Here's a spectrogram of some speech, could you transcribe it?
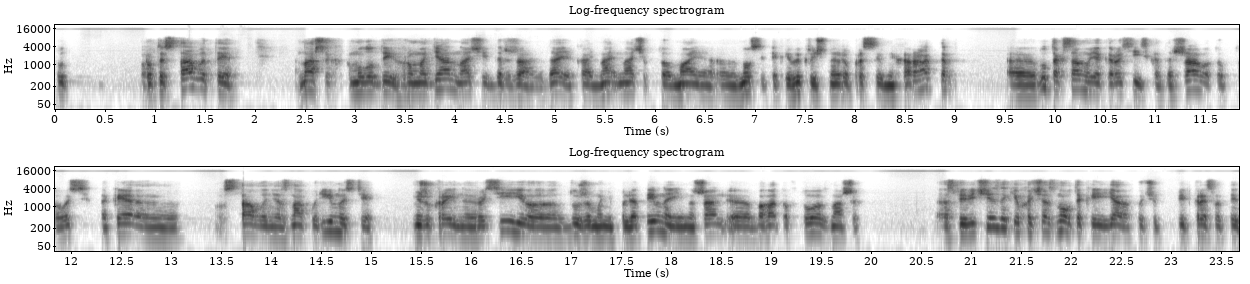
тут протиставити наших молодих громадян нашій державі, да, яка начебто має носить такий виключно репресивний характер. Е, Ну так само, як і російська держава, тобто, ось таке е, ставлення знаку рівності між Україною і Росією е, дуже маніпулятивне, і на жаль, багато хто з наших співвітчизників. Хоча знов таки я хочу підкреслити,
